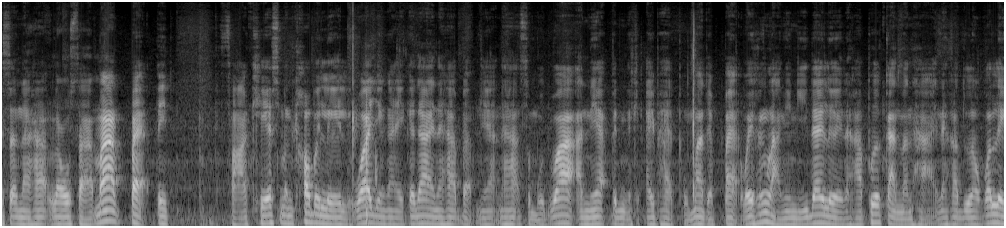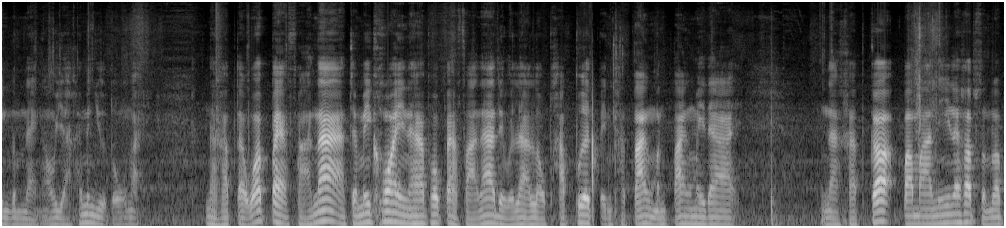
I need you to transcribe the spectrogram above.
สอะนะฮะ เราสามารถแปะติดฝาเคสมันเข้าไปเลยหรือว่ายังไงก็ได้นะครับแบบเนี้ยนะฮะสมมติว่าอันเนี้ยเป็น iPad ผมอาจจะแปะไว้ข้างหลังอย่างนี้ได้เลยนะครับ เพื่อกันมันหายนะครับ เราก็เล็งตำแหน่งเอาอยากให้มันอยู่ตรงไหนนะครับแต่ว่าแปะฝาหน้าจะไม่ค่อยนะครับ เพราะแปะฝาหน้าเดี๋ยวเวลาเราพับเพื่อเป็นขาตั้งมันตั้งไม่ได้นะครับ ก็ประมาณนี้นะครับสำหรับ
